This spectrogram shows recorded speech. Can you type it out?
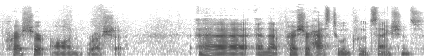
pressure on Russia. Uh, and that pressure has to include sanctions.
